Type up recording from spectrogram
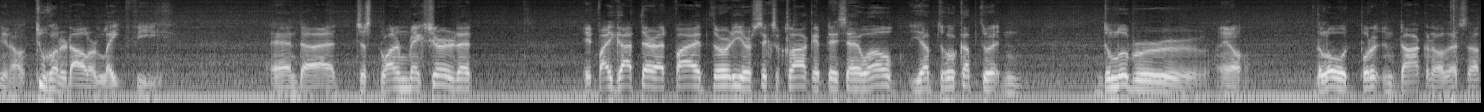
you know $200 late fee and uh, just wanted to make sure that if I got there at 5:30 or 6 o'clock, if they say, "Well, you have to hook up to it and deliver," you know, the load, put it in dock and all that stuff.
